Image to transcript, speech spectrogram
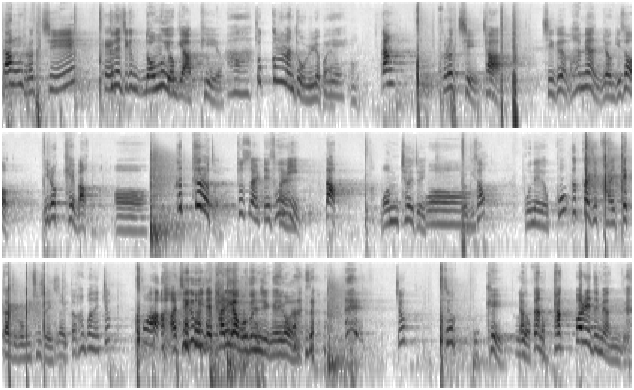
땅. 그렇지. 근데 지금 너무 여기 앞이에요. 아. 조금만 더 올려봐요. 위에. 어. 땅. 그렇지. 자, 지금 하면 여기서 이렇게 막 어, 흐트러져요. 토스 할 때 손이 딱 멈춰져. 네. 와. 여기서 보내놓고 끝까지 갈 때까지 멈춰져 있어요. 일단 한 번에 쭉. 와. 아 지금 이제 다리가 못 움직여 이건. 쭉. 쭉. 오케이. 약간 닭발이 되면 안 돼.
